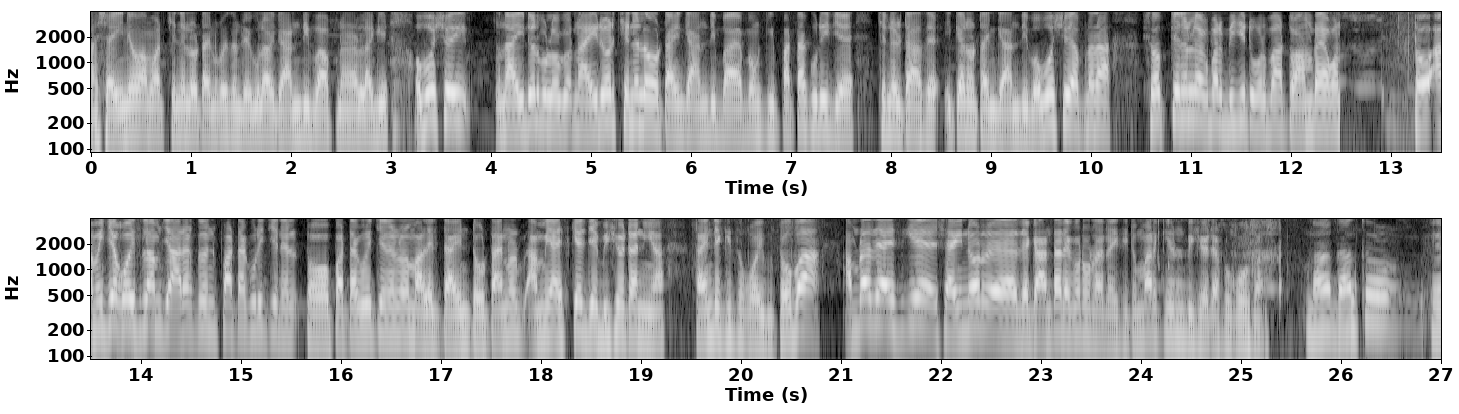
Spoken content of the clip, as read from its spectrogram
আর শাইনেও আমার চ্যানেলও টাইম করেছেন রেগুলার গান দিবা আপনারা লাগে। অবশ্যই নাইডর ব্লগ, নাইডর চ্যানেলও টাইম গান দিবা এবং কি পাটাকুড়ি যে চ্যানেলটা আছে, এখানেও টাইম গান দিব অবশ্যই আপনারা সব চ্যানেলও একবার ভিজিট করবা। তো আমরা এখন তো আমি যে কইছিলাম যে আরেকটা পাটাকুড়ি চ্যানেল তো পাটাকুড়ি চ্যানেলের মালিক টাইন। তো টাইনের আমি আজকের যে বিষয়টা নিয়ে, টাইনটা কিছু কইম। তো বা আমরা যে আজকে শাইনর যে গানটা রেকর্ড করে রাখছি তোমার কি বিষয়টা একটু কৌশল না, গান তো এ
